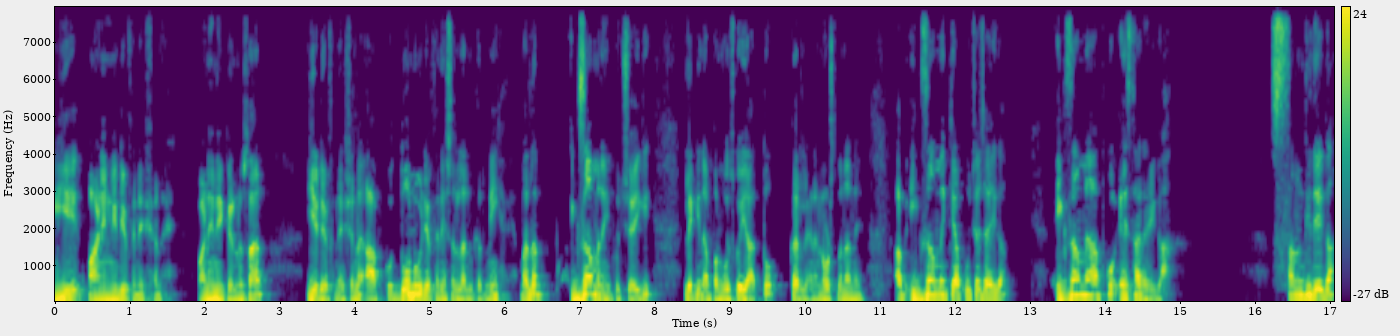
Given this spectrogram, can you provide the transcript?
ये पाणिनि डेफिनेशन है। पाणिनि के अनुसार ये डेफिनेशन है। आपको दोनों ही डेफिनेशन लर्न करनी है। मतलब एग्ज़ाम में नहीं पूछ जाएगी, लेकिन अपन को इसको याद तो कर लेना नोट्स बनाने अब एग्ज़ाम में क्या पूछा जाएगा? एग्ज़ाम में आपको ऐसा रहेगा। संधि देगा,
